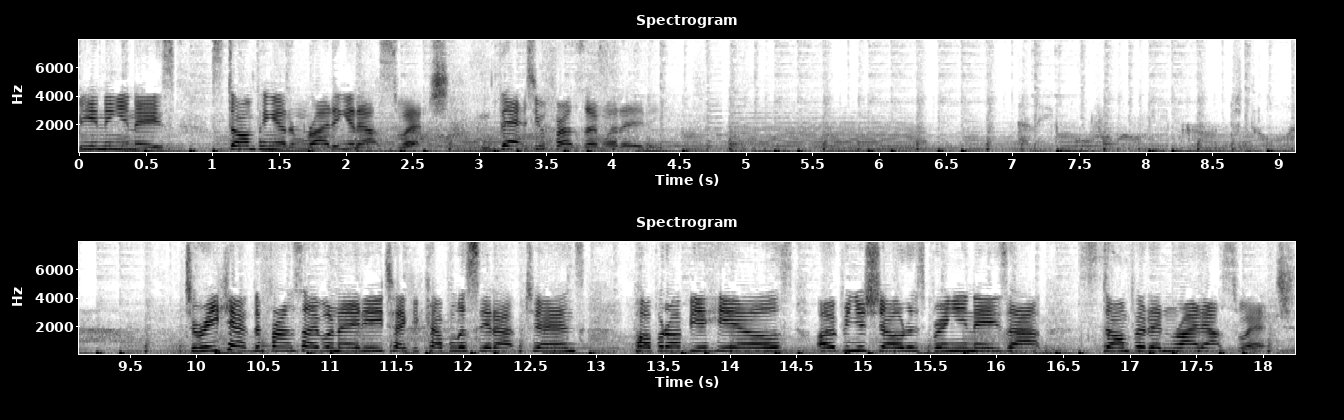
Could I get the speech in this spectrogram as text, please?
bending your knees, stomping it and riding it out switch. And that's your frontside 180. To recap the frontside 180, take a couple of setup turns, pop it off your heels, open your shoulders, bring your knees up, stomp it and ride out switch.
